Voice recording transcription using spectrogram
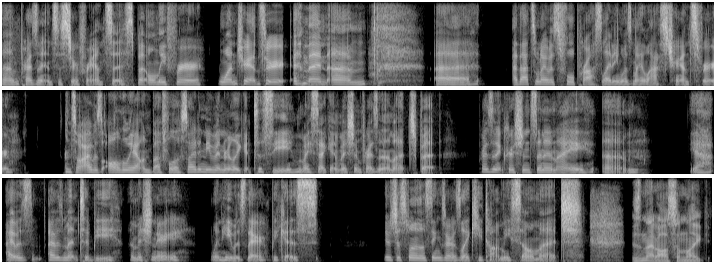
um, President and Sister Francis, but only for one transfer. And then um, uh, that's when I was full proselyting was my last transfer. And so I was all the way out in Buffalo. So I didn't even really get to see my second mission president much. But President Christensen and I, um, yeah, I was I was meant to be a missionary when he was there because it was just one of those things where I was like, he taught me so much. Isn't that awesome? Like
